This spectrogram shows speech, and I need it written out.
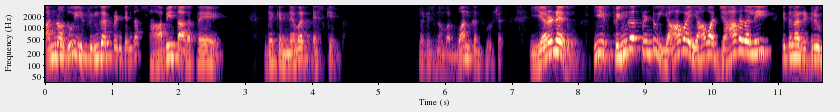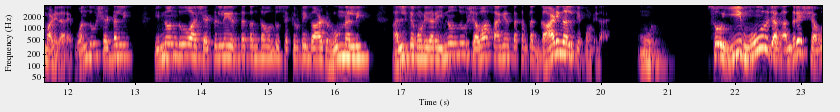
ಅನ್ನೋದು ಈ ಫಿಂಗರ್ ಪ್ರಿಂಟ್ ಇಂದ ಸಾಬೀತಾಗತ್ತೆ. They can never escape. That is number one conclusion. ಎರಡನೇದು ಈ ಫಿಂಗರ್ ಪ್ರಿಂಟು ಯಾವ ಯಾವ ಜಾಗದಲ್ಲಿ ಇದನ್ನ ರಿಟ್ರೀವ್ ಮಾಡಿದ್ದಾರೆ. ಒಂದು ಶೆಡ್ ಅಲ್ಲಿ, ಇನ್ನೊಂದು ಆ ಶೆಡ್ ಅಲ್ಲಿ ಇರ್ತಕ್ಕಂಥ ಒಂದು ಸೆಕ್ಯೂರಿಟಿ ಗಾರ್ಡ್ ರೂಮ್‌ನಲ್ಲಿ ಅಲ್ಲಿ ತಗೊಂಡಿದ್ದಾರೆ. ಇನ್ನೊಂದು ಶವಾಸ್ ಆಗಿರ್ತಕ್ಕಂಥ ಗಾಡಿನಲ್ಲಿ ತಗೊಂಡಿದ್ದಾರೆ 3 ಸೊ, ಈ ಮೂರು ಜಾಗ ಅಂದ್ರೆ ಶವ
